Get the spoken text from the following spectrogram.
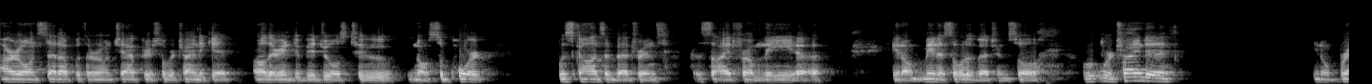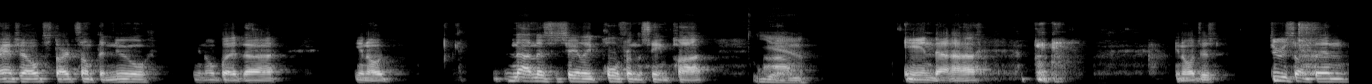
our own setup with our own chapter, so we're trying to get other individuals to, you know, support Wisconsin veterans aside from the, uh, you know, Minnesota veterans. So we're, trying to you know, branch out, start something new, you know, but, uh, you know, not necessarily pull from the same pot. Yeah. Um, and, uh, you know, just do something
